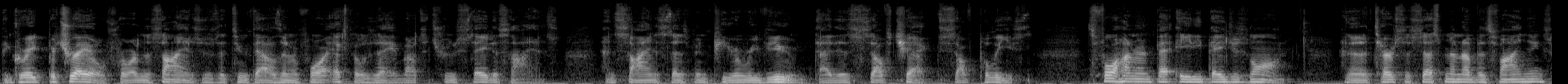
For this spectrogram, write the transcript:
The Great Betrayal, Fraud in the Science is a 2004 expose about the true state of science and science that's been peer reviewed, that is, self checked, self policed. It's 480 pages long. And in a terse assessment of his findings,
